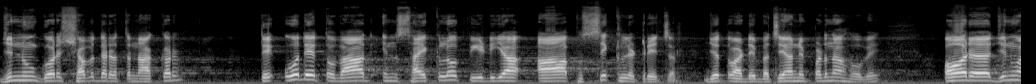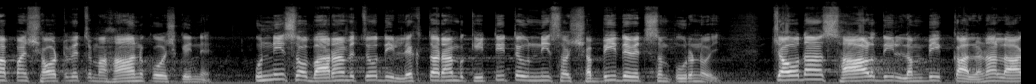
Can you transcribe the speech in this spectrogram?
ਜਿਹਨੂੰ ਗੁਰ ਸ਼ਬਦ ਰਤਨਾਕਰ ਤੇ ਉਹਦੇ ਤੋਂ ਬਾਅਦ ਇਨਸਾਈਕਲੋਪੀਡੀਆ ਆਫ ਸਿੱਖ ਲਿਟਰੇਚਰ ਜੇ ਤੁਹਾਡੇ ਬੱਚਿਆਂ ਨੇ ਪੜ੍ਹਨਾ ਹੋਵੇ। ਔਰ ਜਿਹਨੂੰ ਆਪਾਂ ਸ਼ਾਰਟ ਵਿੱਚ ਮਹਾਨ ਕੋਸ਼ ਕਹਿੰਦੇ 1912 ਵਿੱਚ ਉਹਦੀ ਲਿਖਤ ਆਰੰਭ ਕੀਤੀ ਤੇ 1926 ਦੇ ਵਿੱਚ ਸੰਪੂਰਨ ਹੋਈ। 14 ਸਾਲ ਦੀ ਲੰਬੀ ਘਾਲਣਾ ਲਾ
